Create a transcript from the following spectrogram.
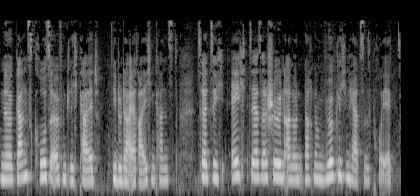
eine ganz große Öffentlichkeit die du da erreichen kannst. Es hört sich echt sehr, sehr schön an und nach einem wirklichen Herzensprojekt.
